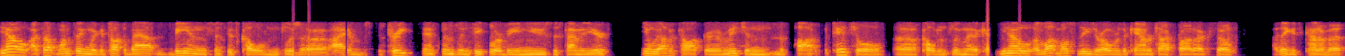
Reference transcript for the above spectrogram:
You know, I thought one thing we could talk about, being since it's cold and flu, uh, items to treat symptoms and people are being used this time of year. You know, we ought to talk or mention the pot, potential uh, cold and flu medication. You know, a lot, most of these are over the counter type products, so I think it's kind of a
